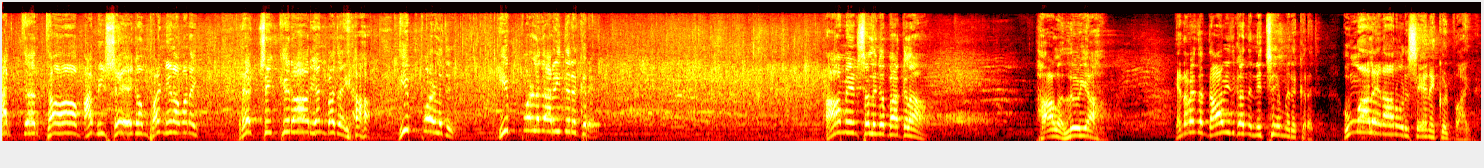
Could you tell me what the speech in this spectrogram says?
கர்த்தர் தாம் அபிஷேகம் பண்ணினவனை ரட்சிக்கிறார் என்பதை இப்பொழுது இப்பொழுது அறிந்திருக்கிறேன். ஆமேன் சொல்லுங்க பார்க்கலாம். ஹalleluya எனவே தான் தாவிதுக்கு அந்த நிச்சயம் இருக்கிறது. உம்மாலே நான் ஒரு சேனைக்குள் பாய்வேன்.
